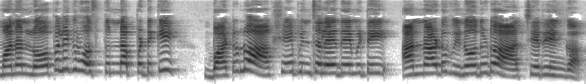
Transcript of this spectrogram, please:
మనం లోపలికి వస్తున్నప్పటికీ భటులు ఆక్షేపించలేదేమిటి అన్నాడు వినోదుడు ఆశ్చర్యంగా.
